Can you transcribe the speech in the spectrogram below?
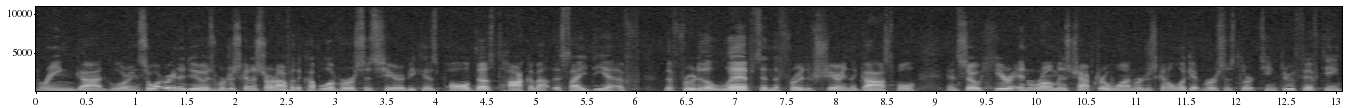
bring God glory. And so, what we're going to do is we're just going to start off with a couple of verses here because Paul does talk about this idea of the fruit of the lips and the fruit of sharing the gospel. And so here in Romans chapter 1, we're just going to look at verses 13 through 15,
